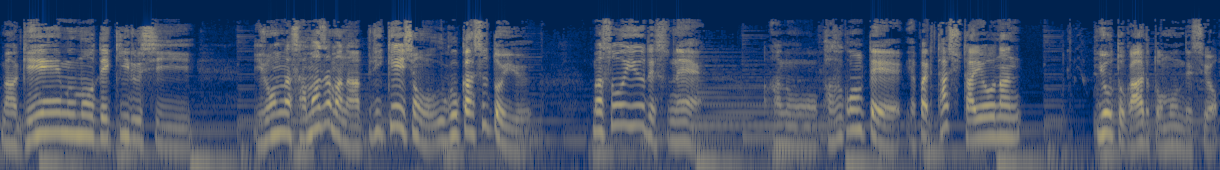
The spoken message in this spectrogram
まあ、ゲームもできるし、いろんな様々なアプリケーションを動かすという、まあ、そういうですね、あの、パソコンってやっぱり多種多様な用途があると思うんですよ。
